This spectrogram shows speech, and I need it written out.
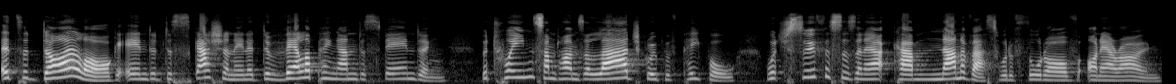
it's a dialogue and a discussion and a developing understanding between sometimes a large group of people, which surfaces an outcome none of us would have thought of on our own.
